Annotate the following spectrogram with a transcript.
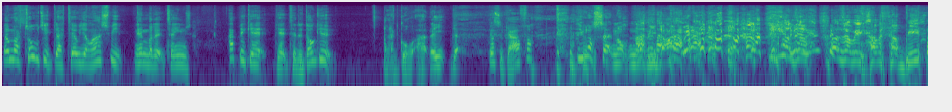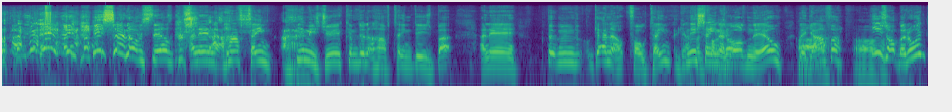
remember I told you, did I tell you last week? Remember at times, I'd be get get to the dugout, and I'd go, "Ah, right, get, there's a gaffer. you were sitting up in that wee bar. That's a wee having a beer. He's sitting upstairs, and then at half time, him his due, come down at half time, do his bit, and uh, but when we get in at full time, and they gaffer's sign a fucked up. Gordon Dalziel, the gaffer. He's up the road.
